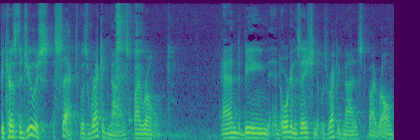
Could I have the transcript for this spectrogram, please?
Because the Jewish sect was recognized by Rome. And being an organization that was recognized by Rome,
